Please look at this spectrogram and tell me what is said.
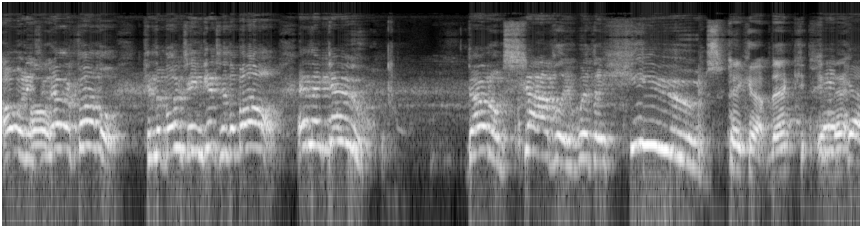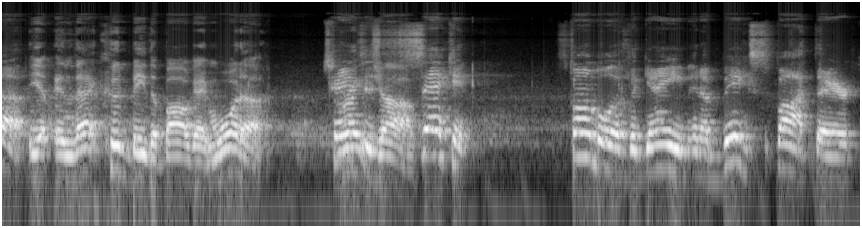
Oh, and it's Oh. another fumble. Can the blue team get to the ball? And they do. Donald Shavley with a huge Pickup that Pickup. That, yep, and that could be the ball game. What a chances job. second fumble of the game in a big spot there.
